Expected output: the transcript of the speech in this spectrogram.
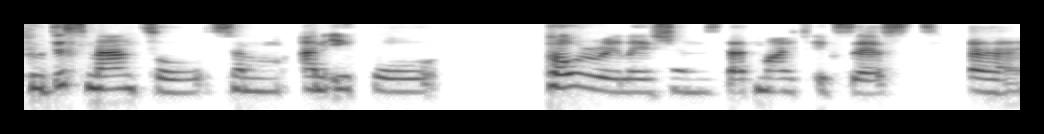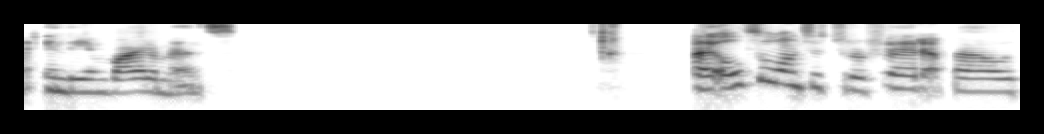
to dismantle some unequal power relations that might exist uh, in the environment. I also wanted to refer about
